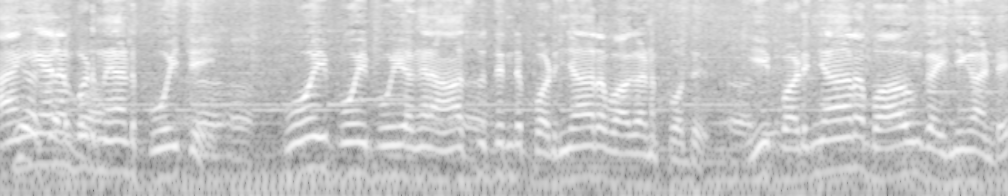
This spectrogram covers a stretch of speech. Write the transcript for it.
അങ്ങനെ ഇവിടെ നേണ്ട് പോയിട്ടേ പോയി പോയി പോയി അങ്ങനെ ആസ്പത്രിന്റെ പടിഞ്ഞാറ ഭാഗമാണ് പൊത് ഈ പടിഞ്ഞാറ ഭാഗം കഴിഞ്ഞുകാണ്ട്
